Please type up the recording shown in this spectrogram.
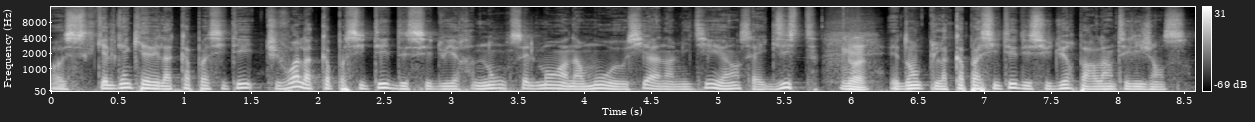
euh, c'est quelqu'un qui avait la capacité, tu vois, la capacité de séduire non seulement en amour mais aussi en amitié, hein, ça existe. Ouais. Et donc la capacité de séduire par l'intelligence.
